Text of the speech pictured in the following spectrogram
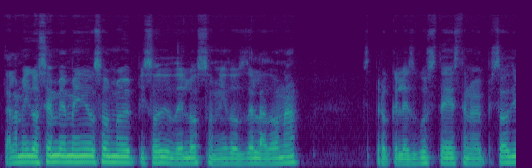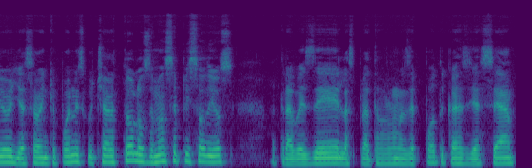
¿Qué tal amigos? Sean bienvenidos a un nuevo episodio de Los Sonidos de la Dona. Espero que les guste este nuevo episodio. Ya saben que pueden escuchar todos los demás episodios a través de las plataformas de podcast, ya sea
